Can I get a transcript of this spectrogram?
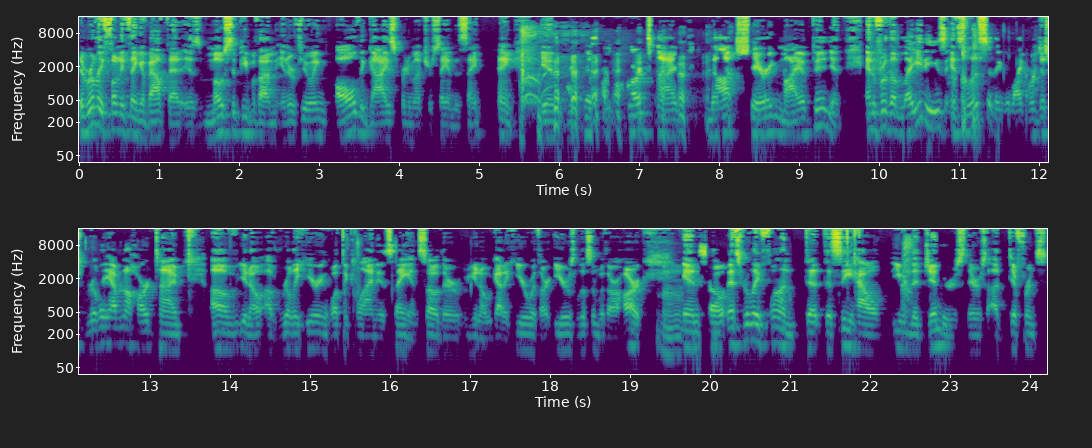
The really funny thing about that is most of the people that i'm interviewing all the guys pretty much are saying the same thing. Is i just have a hard time not sharing my opinion. And for the ladies it's listening like we're just really having a hard time of you know of really hearing what the client is saying. So they're you know we got to hear with our ears listen with our heart. Mm-hmm. and so that's really fun to, to see how even the genders there's a difference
